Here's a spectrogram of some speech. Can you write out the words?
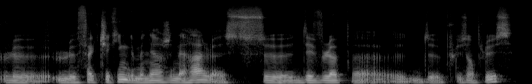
le, fact-checking de manière générale se développe de plus en plus.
